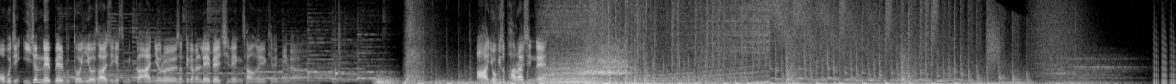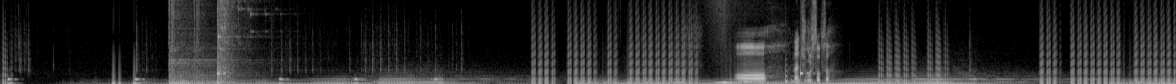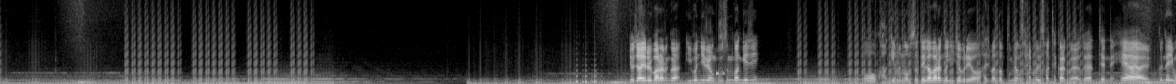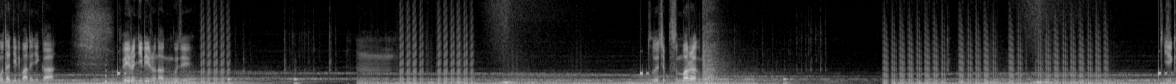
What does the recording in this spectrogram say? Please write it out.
어 뭐지? 이전 레벨부터 이어서 하시겠습니까? 아니오를 선택하면 레벨 진행 상황을 잃게 됩니다. 아 여기서 바로 할 수 있네? 수 없어. 여자애를 말하는 거야? 이번 일이랑 무슨 관계지? 어 관계는 없어. 내가 말한 건 잊어버려. 하지만 넌 분명 삶을 선택할 거야. 너한텐 해야 할 끝내지 못한 일이 많으니까. 왜 이런 일이 일어나는 거지? 음... 도대체 무슨 말을 하는 거야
